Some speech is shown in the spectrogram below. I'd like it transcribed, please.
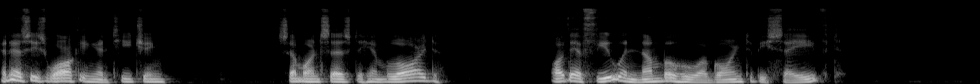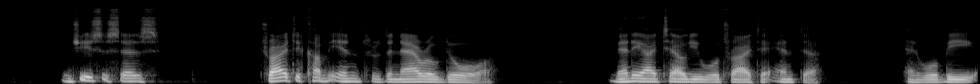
And as he's walking and teaching, someone says to him, Lord, are there few in number who are going to be saved? And Jesus says, Try to come in through the narrow door. Many, I tell you, will try to enter and will be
